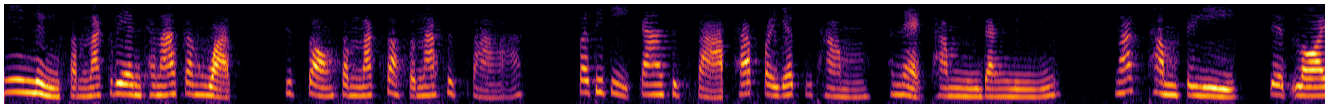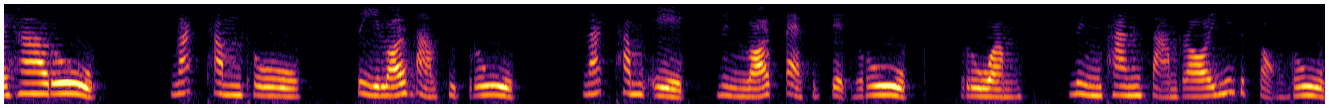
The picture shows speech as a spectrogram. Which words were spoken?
มีหนึ่งสำนักเรียนคณะจังหวัด 12 สำนักศาสนาศึกษา สถิติการศึกษาพระปริยัติธรรม แผนกธรรมมีดังนี้ นักธรรมตรี 705 รูป นักธรรมโท 430 รูป นักธรรมเอก 187 รูป รวม 1,322 รูป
